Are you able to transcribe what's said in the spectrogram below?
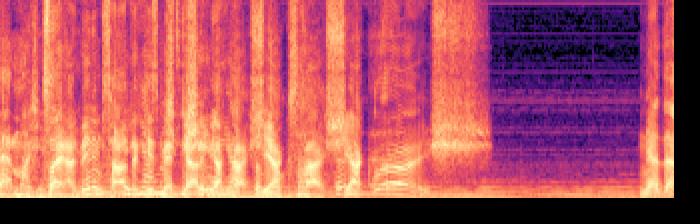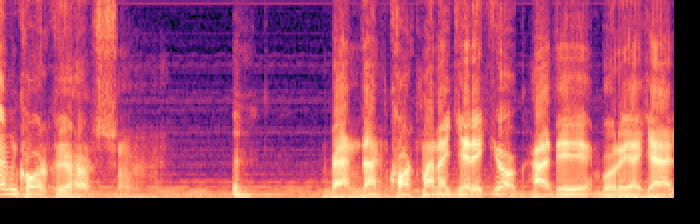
Ben majesteleri- Sayal benim sadık Yanlış bir hizmetkarım şey mi yaklaş, yaptım yoksa? yaklaş, yaklaş. Neden korkuyorsun? Benden korkmana gerek yok. Hadi buraya gel.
